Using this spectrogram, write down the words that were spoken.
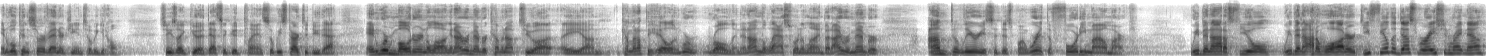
And we'll conserve energy until we get home. So he's like, good, that's a good plan. So we start to do that. And we're motoring along. And I remember coming up to a, a um, coming up a hill and we're rolling. And I'm the last one in line, but I remember I'm delirious at this point. We're at the 40 mile mark. We've been out of fuel, we've been out of water. Do you feel the desperation right now?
